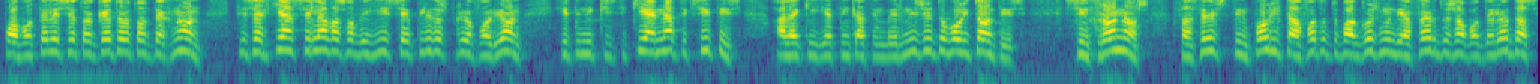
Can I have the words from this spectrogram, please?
που αποτέλεσε το κέντρο των τεχνών της αρχαίας Ελλάδας οδηγεί σε πλήθος πληροφοριών για την οικιστική ανάπτυξή της αλλά και για την καθημερινή ζωή των πολιτών της. Συγχρόνως θα στρέψει την πόλη τα φώτα του παγκόσμιου ενδιαφέροντος αποτελώντας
